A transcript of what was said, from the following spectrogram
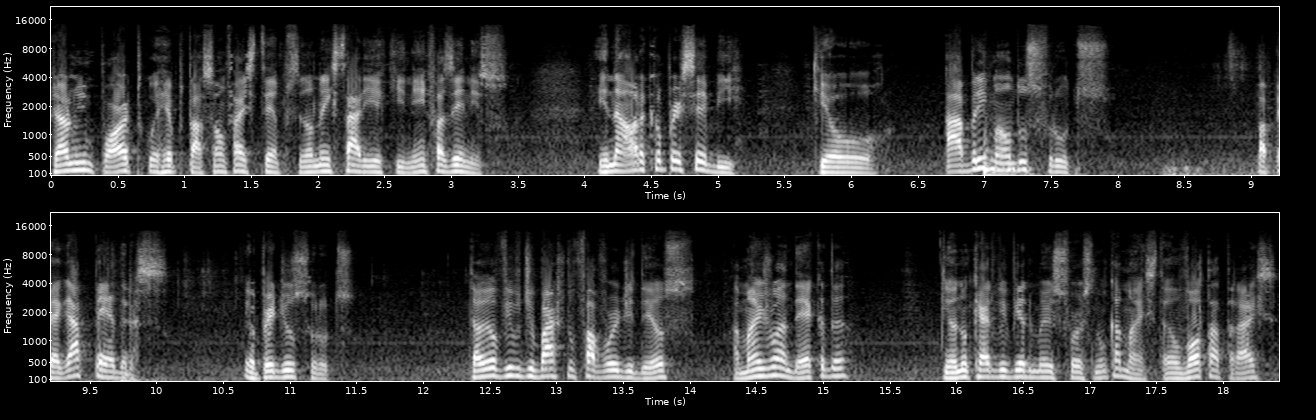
Já não importo com a reputação faz tempo, senão nem estaria aqui nem fazendo isso. E na hora que eu percebi que eu abrir mão dos frutos para pegar pedras, eu perdi os frutos. Então eu vivo debaixo do favor de Deus há mais de uma década e eu não quero viver do meu esforço nunca mais. Então eu volto atrás.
